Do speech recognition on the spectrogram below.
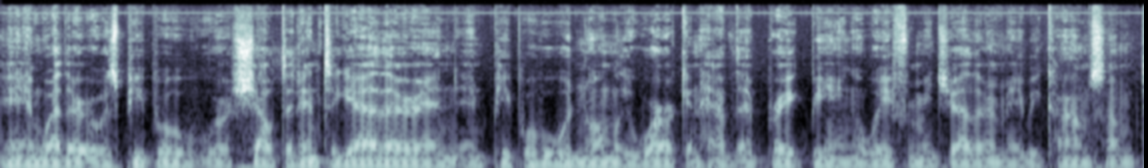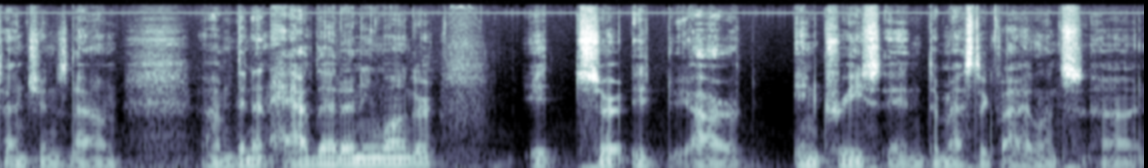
And whether it was people who were sheltered in together and, and people who would normally work and have that break being away from each other and maybe calm some tensions down, um, didn't have that any longer. It, it our increase in domestic violence uh,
